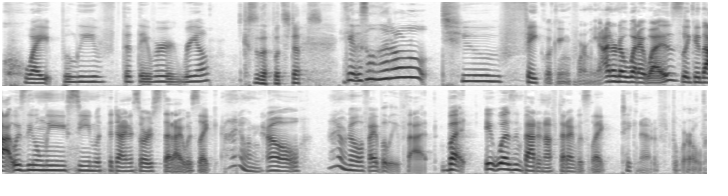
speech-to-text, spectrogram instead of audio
quite believe that they were real. Because of the footsteps. It was a little too fake looking for me. I don't know what it was. Like that was the only scene with the dinosaurs that I was like, I don't know. I don't know if I believe that. But it wasn't bad enough that I was like taken out of the world.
